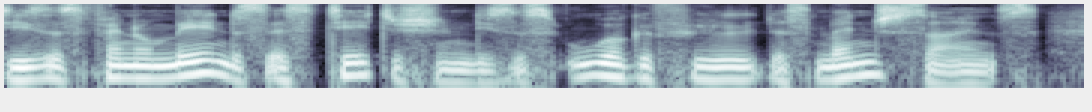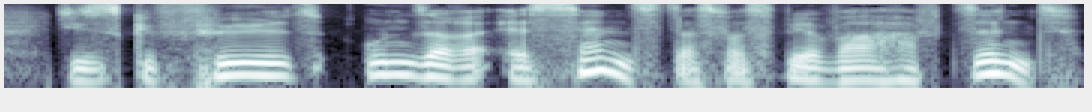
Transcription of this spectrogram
dieses Phänomen des Ästhetischen, dieses Urgefühl des Menschseins, dieses Gefühl unserer Essenz, das, was wir wahrhaft sind,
